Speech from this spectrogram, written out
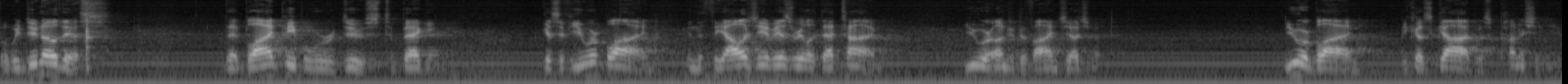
But we do know this that blind people were reduced to begging. Because if you were blind, in the theology of Israel at that time, you were under divine judgment. You were blind because God was punishing you.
